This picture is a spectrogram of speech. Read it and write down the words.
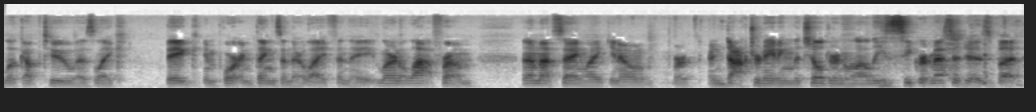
look up to as like big important things in their life, and they learn a lot from. And I'm not saying like you know we're indoctrinating the children with all these secret messages, but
